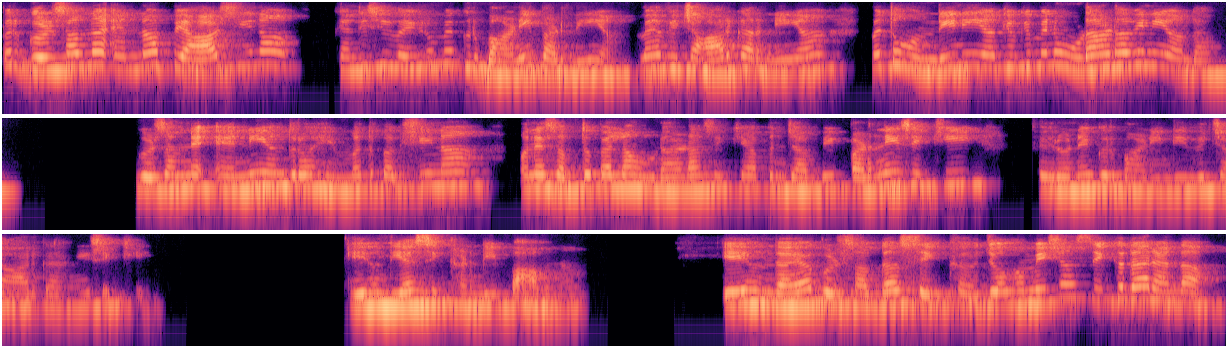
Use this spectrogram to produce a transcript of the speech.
ਪਰ ਗੁਰਸਾਹਿਬ ਨਾਲ ਇੰਨਾ ਪਿਆਰ ਸੀ ਨਾ, ਕਹਿੰਦੀ ਸੀ, ਵੈਰੂ, ਮੈਂ ਗੁਰਬਾਣੀ ਪੜ੍ਹਨੀ ਆ, ਮੈਂ ਵਿਚਾਰ ਕਰਨੀ ਆ, ਮੈਂ ਤਾਂ ਹੁੰਦੀ ਨਹੀਂ ਆ, ਕਿਉਂਕਿ ਮੈਨੂੰ ਉੜਾੜਾ ਵੀ ਨਹੀਂ ਆਉਂਦਾ। ਗੁਰਸਾਹਿਬ ਨੇ ਇੰਨੀ ਅੰਦਰੋਂ ਹਿੰਮਤ ਬਖਸ਼ੀ ਨਾ, ਉਹਨੇ ਸਭ ਤੋਂ ਪਹਿਲਾਂ ਉੜਾੜਾ ਸਿੱਖਿਆ, ਪੰਜਾਬੀ ਪੜ੍ਹਨੀ ਸਿੱਖੀ, ਫਿਰ ਉਹਨੇ ਗੁਰਬਾਣੀ ਦੀ ਵਿਚਾਰ ਕਰਨੀ ਸਿੱਖੀ। ਇਹ ਹੁੰਦੀ ਹੈ ਸਿੱਖਣ ਦੀ ਭਾਵਨਾ। ਇਹ ਹੁੰਦਾ ਆ ਗੁਰਸਬ ਦਾ ਸਿੱਖ, ਜੋ ਹਮੇਸ਼ਾ ਸਿੱਖਦਾ ਰਹਿੰਦਾ,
